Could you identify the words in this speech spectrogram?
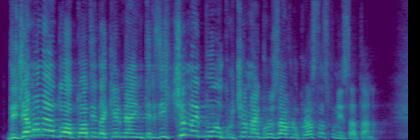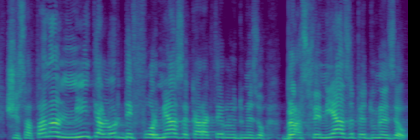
Degeaba mi-a dat toate dacă El mi-a interzis cel mai bun lucru, cel mai grozav lucru. Asta spune satana. Și satana în mintea lor deformează caracterul lui Dumnezeu, blasfemiază pe Dumnezeu.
